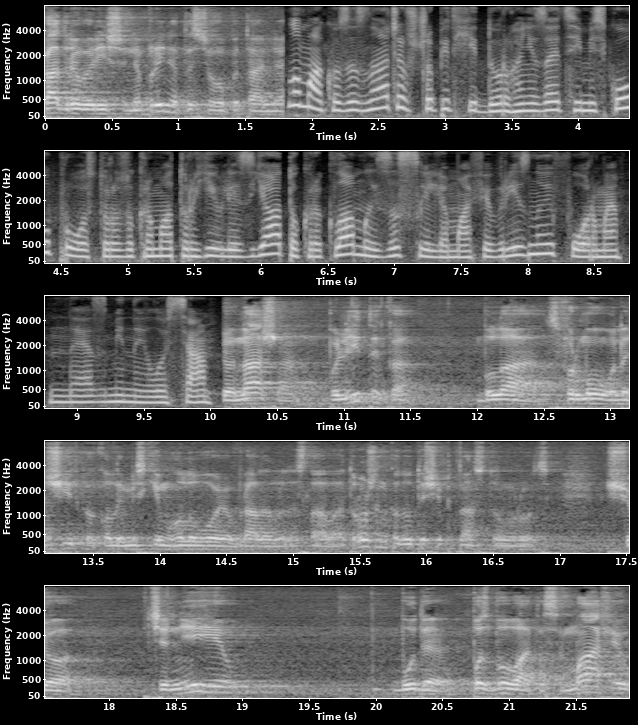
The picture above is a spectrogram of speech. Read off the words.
кадрове рішення прийнято з цього питання. Ломако зазначив, що підхід до організації міського простору, зокрема торгівлі з яток, реклами і засилля мафів різної форми, не змінилося. Наша політика була сформована чітко, коли міським головою обрали Владислава Трошенка у 2015 році, що Чернігів буде позбуватися мафів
